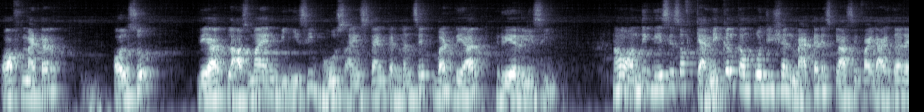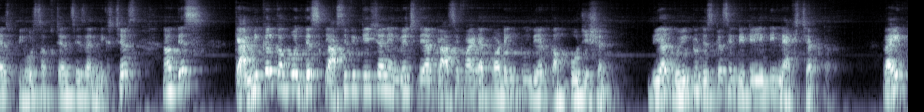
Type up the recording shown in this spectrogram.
of matter. Also they are plasma and bec bose einstein condensate but they are rarely seen. Now on the basis of chemical composition, matter is classified either as pure substances and mixtures. Now this chemical compose this classification in which they are classified according to their composition, we are going to discuss in detail in the next chapter. Right?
